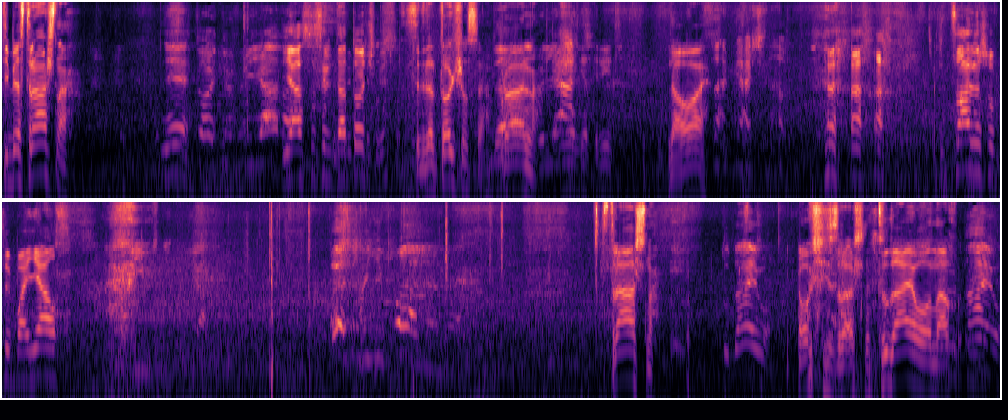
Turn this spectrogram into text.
Тебе страшно? Не, я сосредоточился. Сосредоточился? Да. Правильно. Давай. Специально, чтобы ты боялся. Страшно. Туда его. Очень страшно. Туда его нахуй. Туда его.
